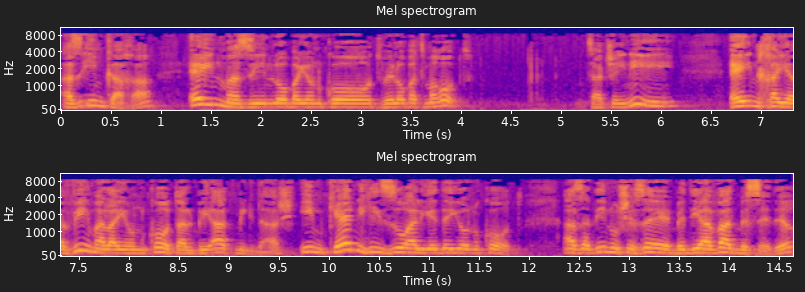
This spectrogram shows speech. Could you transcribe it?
אז אם ככה, אין מזין לא ביונקות ולא בתמרות. מצד שני, אין חייבים על היונקות על ביאת מקדש, אם כן היזו על ידי יונקות, אז הדין הוא שזה בדיעבד בסדר,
